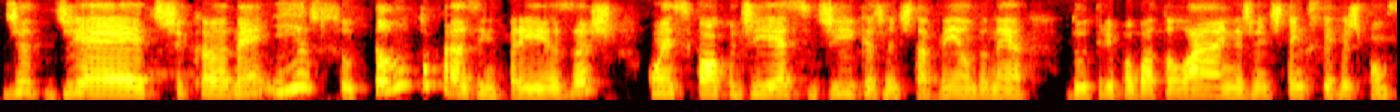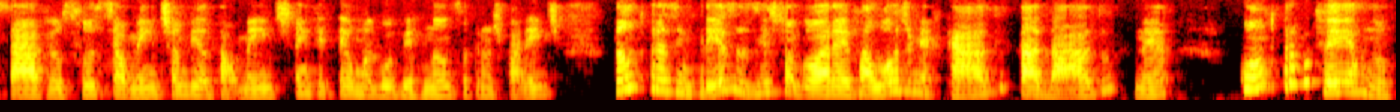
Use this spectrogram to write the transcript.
de, de ética, né? Isso tanto para as empresas, com esse foco de ESG que a gente está vendo, né? Do triple bottom line, a gente tem que ser responsável socialmente, ambientalmente, tem que ter uma governança transparente, tanto para as empresas, isso agora é valor de mercado, está dado, né? Quanto para o governo.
